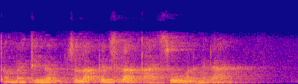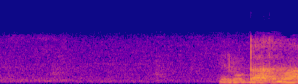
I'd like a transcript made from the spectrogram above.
ทำไมถึงกับสละเป็นสละตายสู้มันไม่ได้เห็นลวงตาท่านว่า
